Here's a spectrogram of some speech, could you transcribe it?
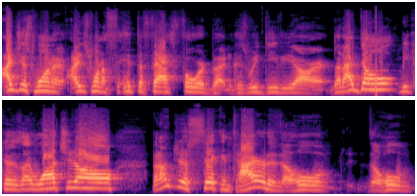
I just want to I just want to hit the fast forward button because we DVR it, but I don't because I watch it all. But I'm just sick and tired of the whole the whole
